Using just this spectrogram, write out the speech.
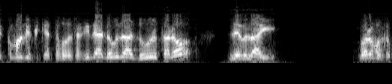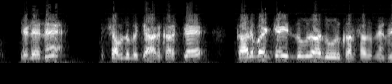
ਇੱਕ ਮਨ ਇੱਕ ਚਿੱਤ ਹੋ ਸਕਦਾ ਦੁਬਦਾ ਦੂਰ ਕਰੋ, ਲਿਵ ਲਾਈ ਗੁਰਮੁਖ ਜਿਹੜੇ ਨੇ, ਸ਼ਬਦ ਵਿਚਾਰ ਕਰਕੇ ਘਰ ਬੈਠੇ ਹੀ ਦੁਬਦਾ ਦੂਰ ਕਰ ਸਕਦੇ ਨੇ।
